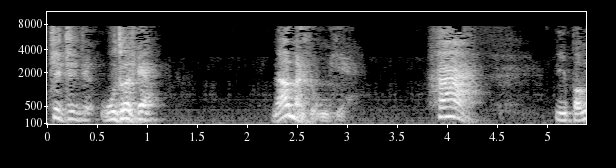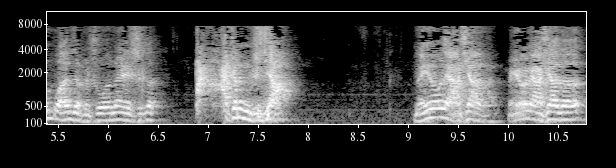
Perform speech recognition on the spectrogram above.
这这这武则天，那么容易？嗨，你甭管怎么说，那也是个大政治家，没有两下子，没有两下子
